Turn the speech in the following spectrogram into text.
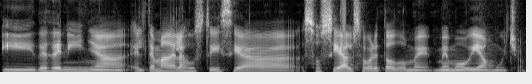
y desde niña el tema de la justicia social sobre todo me, movía mucho.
